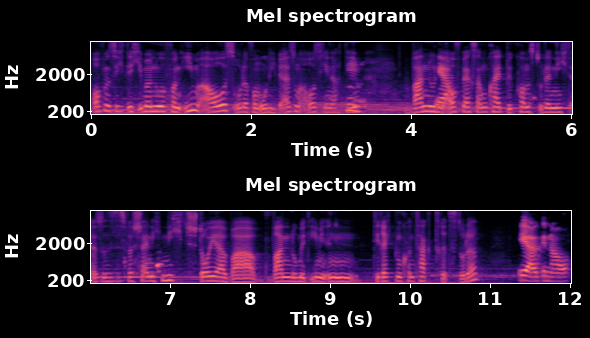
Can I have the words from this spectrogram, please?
offensichtlich immer nur von ihm aus oder vom Universum aus, je nachdem, mhm. Wann du ja. die Aufmerksamkeit bekommst oder nicht. Also es ist wahrscheinlich nicht steuerbar, wann du mit ihm in direkten Kontakt trittst, oder? Ja, genau.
